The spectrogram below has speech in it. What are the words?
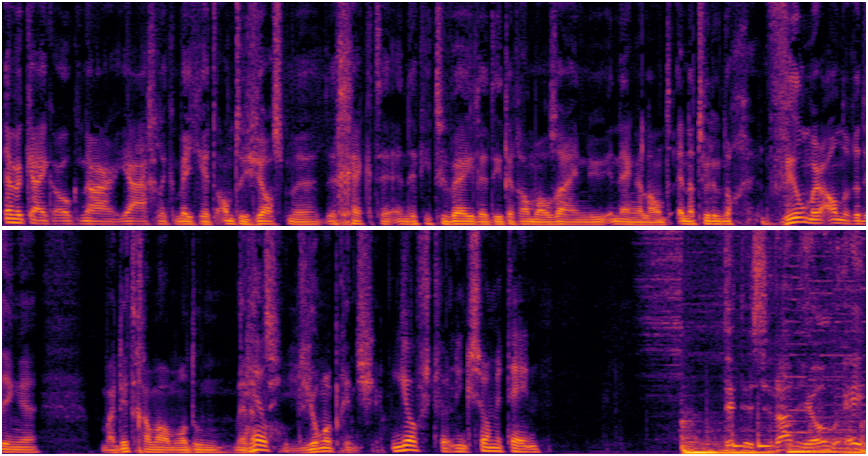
En we kijken ook naar ja, eigenlijk een beetje het enthousiasme, de gekte en de rituelen die er allemaal zijn nu in Engeland. En natuurlijk nog veel meer andere dingen. Maar dit gaan we allemaal doen met Heel het goed. jonge prinsje. Joost Vulling, zometeen. Dit is Radio 1.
